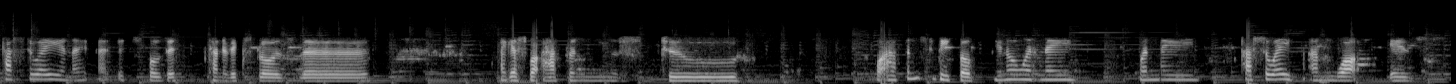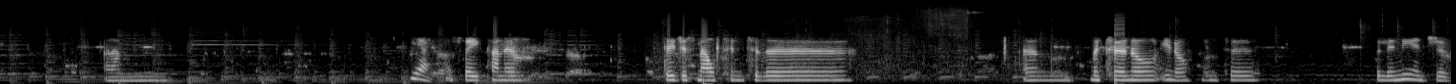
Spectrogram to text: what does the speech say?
passed away, and I, I suppose it kind of explores the, I guess, what happens to what happens to people, you know, when they when they pass away, and what is, um, yeah, as they kind of they just melt into the um, maternal, you know, into the lineage of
